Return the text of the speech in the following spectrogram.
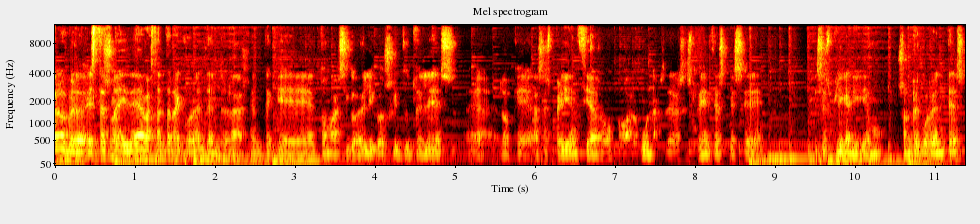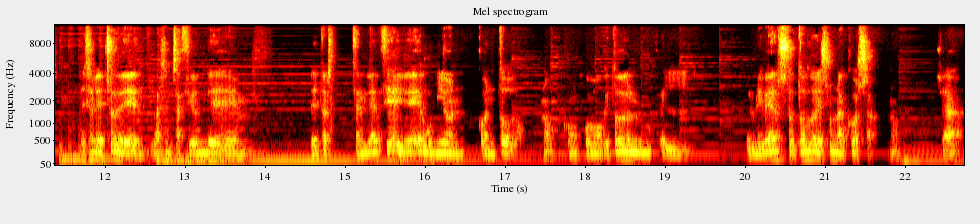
Claro, pero esta es una idea bastante recurrente entre la gente que toma psicodélicos y tú te lees eh, lo que las experiencias o, algunas de las experiencias que se, se, explican y que son recurrentes es el hecho de la sensación de, de trascendencia y de unión con todo, ¿no? Como, que todo el, universo, todo es una cosa, ¿no? O sea,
